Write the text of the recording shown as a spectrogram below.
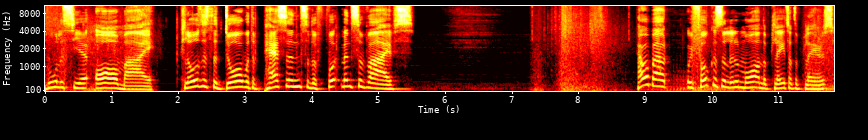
Ghoul is here. Oh my. Closes the door with a peasant so the footman survives. How about we focus a little more on the plates of the players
